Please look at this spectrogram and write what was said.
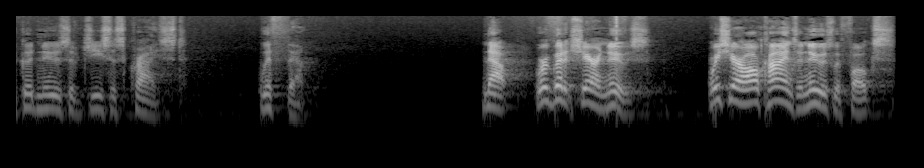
the good news of Jesus Christ with them. Now, we're good at sharing news. We share all kinds of news with folks.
